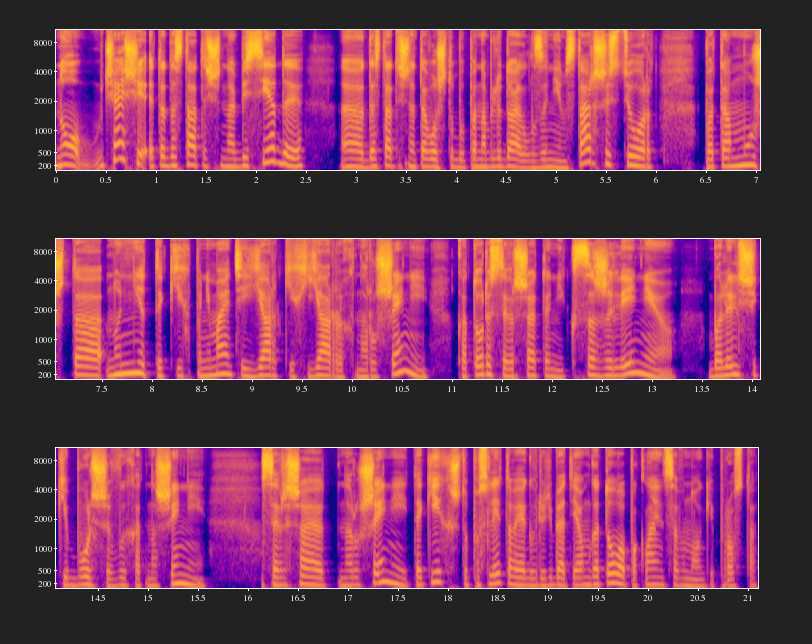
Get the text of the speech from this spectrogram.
Но чаще это достаточно беседы, э, достаточно того, чтобы понаблюдал за ним старший стюард, потому что, ну, нет таких, понимаете, ярких, ярых нарушений, которые совершают они. К сожалению, болельщики больше в их отношении совершают нарушений таких, что после этого я говорю, ребят, я вам готова покланяться в ноги просто.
